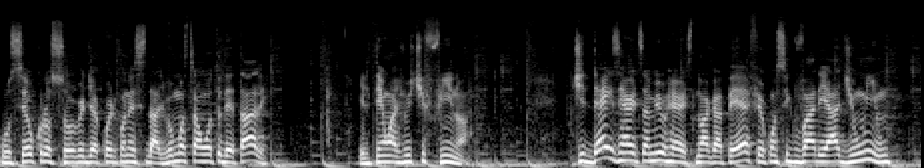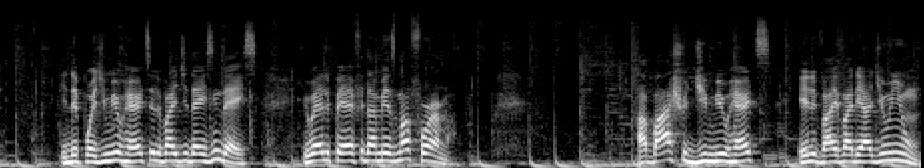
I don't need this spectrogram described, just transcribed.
o seu crossover de acordo com a necessidade. Vou mostrar um outro detalhe. Ele tem um ajuste fino. Ó. De 10 Hz a 1000 Hz no HPF eu consigo variar de 1 em 1. E depois de 1000 Hz ele vai de 10 em 10. E o LPF da mesma forma. Abaixo de 1000 Hz ele vai variar de 1 em 1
